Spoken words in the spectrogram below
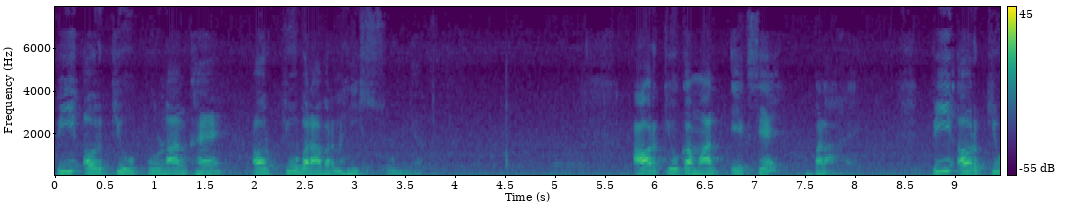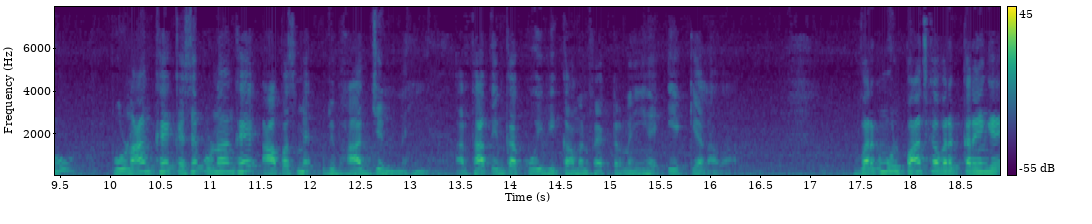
पी और क्यू पूर्णांक हैं और क्यू बराबर नहीं, शून्य। और क्यू का मान एक से बड़ा है। पी और क्यू पूर्णांक है, कैसे पूर्णांक है? आपस में विभाज्य नहीं है। अर्थात इनका कोई भी कॉमन फैक्टर नहीं है, एक के अलावा। वर्गमूल पाँच का वर्ग करेंगे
